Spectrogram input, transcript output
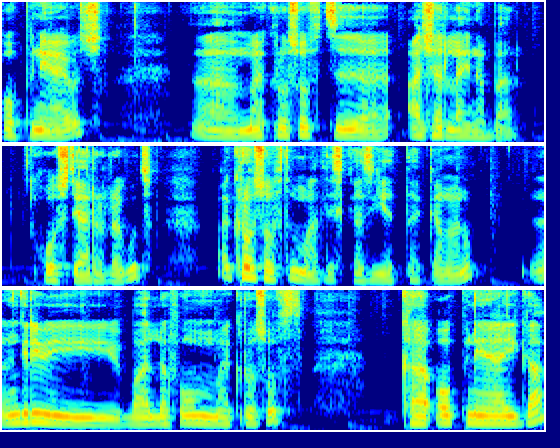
OpenAI ኦች ማይክሮሶፍት Azure ላይ ነበር host ያደረጉት። ማይክሮሶፍትም at least ከዚህ እየተጠቀመ ነው። እንግዲህ ባለፈውም ማይክሮሶፍት ከ OpenAI ጋር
